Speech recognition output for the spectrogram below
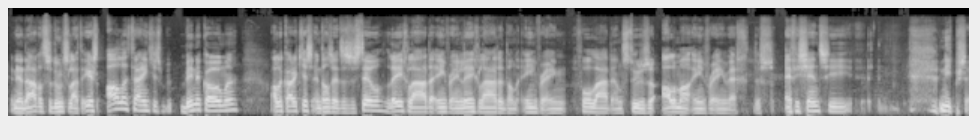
inderdaad, wat ze doen, ze laten eerst alle treintjes binnenkomen. Alle karretjes. En dan zetten ze stil, leegladen, één voor één leegladen. Dan één voor één volladen. En dan sturen ze allemaal één voor één weg. Dus efficiëntie, eh, niet per se.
